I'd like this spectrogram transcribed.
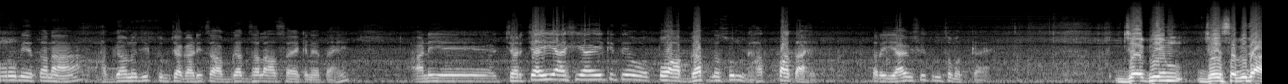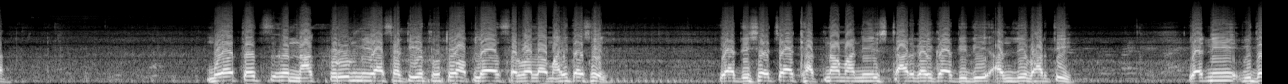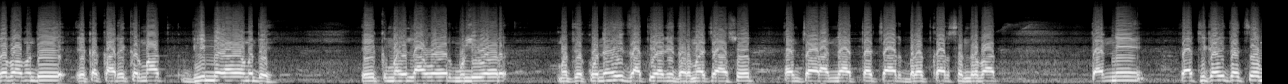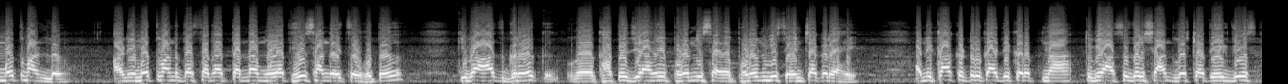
वरून येताना हातगाव नजीक तुमच्या गाडीचा अपघात झाला असं ऐकण्यात आहे. आणि चर्चा ही अशी आहे की ते तो अपघात नसून घातपात आहे. तर याविषयी तुमचं मत काय जय भीम जय संविधान. मुळातच नागपूरहून मी यासाठी येत होतो आपल्या सर्वाला माहीत असेल. या देशाच्या ख्यातनामानी स्टार गायिका दिदी अंजली भारती यांनी विदर्भामध्ये एका कार्यक्रमात भीम मेळाव्यामध्ये एक महिलावर मुलीवर मग ते कोण्याही जाती आणि धर्माच्या असोत त्यांच्यावर अन्याय अत्याचार बलात्कार संदर्भात त्यांनी त्या ठिकाणी त्याचं मत मांडलं. आणि मत मांडत असताना त्यांना मुळात हे सांगायचं होतं की बा आज ग्रह खातं जे आहे फडणवीस फडणवीस यांच्याकडे आहे. आणि का कठोर कायदे करत ना? तुम्ही असं जर शांत बसलात एक दिवस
